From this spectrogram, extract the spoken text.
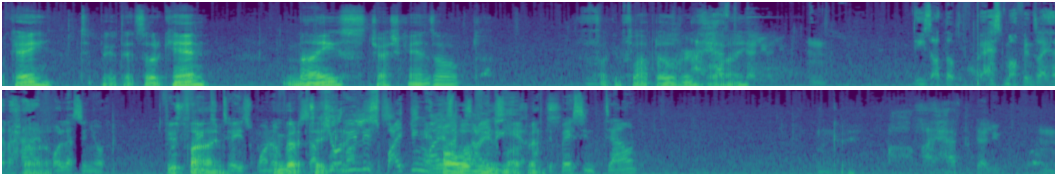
Okay. T- Pick up that soda can. Nice. Trash cans all fucking flopped over. I have to Why? tell you. Mm. These are the best muffins I ever Shut had. up. Hola, senor. Feel It's free fine. to taste one I'm of gonna take You're really spiking my All of these muffins. The best in town. Okay. I have to tell you. Mm.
